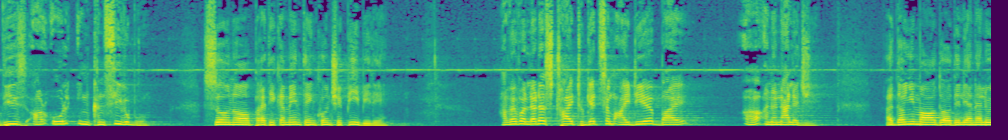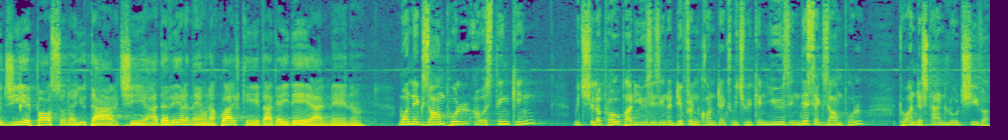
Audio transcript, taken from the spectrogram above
These are all inconceivable. Sono praticamente inconcepibili. However, let us try to get some idea by uh, an analogy. Ad ogni modo, delle analogie possono aiutarci ad averne una qualche vaga idea almeno. One example I was thinking, which Srila Prabhupada uses in a different context, which we can use in this example to understand Lord Shiva.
